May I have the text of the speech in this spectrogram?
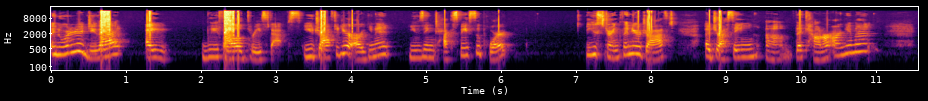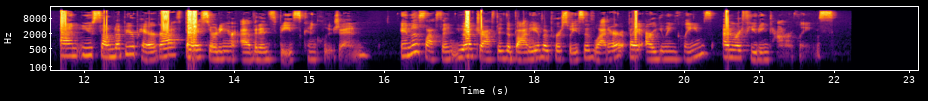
In order to do that, I we followed three steps. You drafted your argument using text-based support. You strengthen your draft, addressing um, the counter argument, and you summed up your paragraph by asserting your evidence-based conclusion. In this lesson, you have drafted the body of a persuasive letter by arguing claims and refuting counterclaims.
